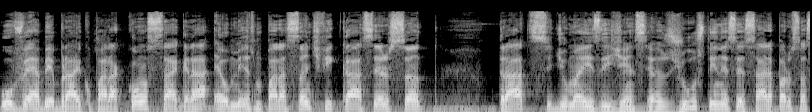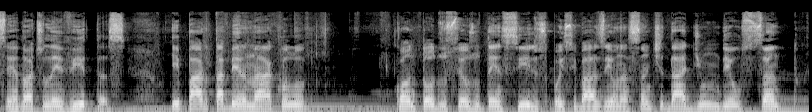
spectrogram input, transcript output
O verbo hebraico para consagrar é o mesmo para santificar, ser santo. Trata-se de uma exigência justa e necessária para os sacerdotes levitas e para o tabernáculo com todos os seus utensílios, pois se baseiam na santidade de um Deus santo.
